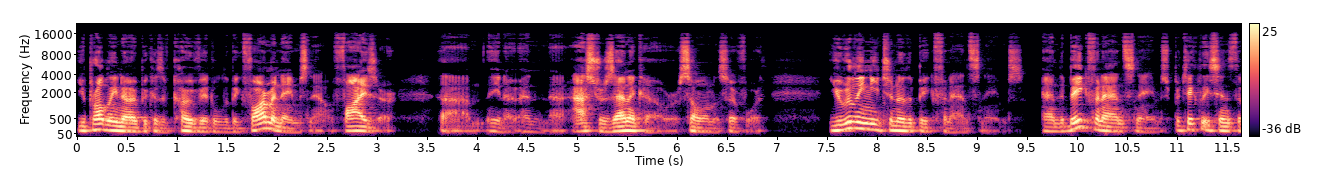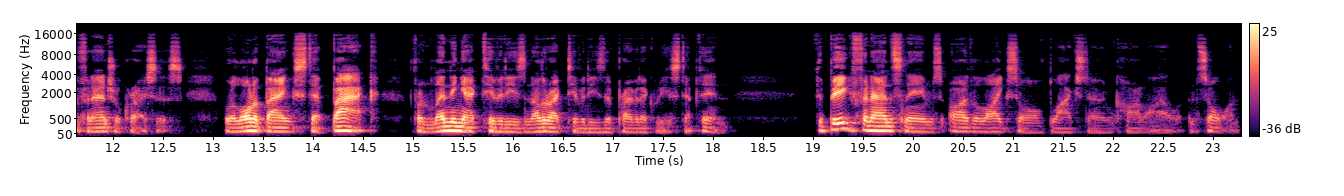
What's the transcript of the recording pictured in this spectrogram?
You probably know because of COVID all the big pharma names now, Pfizer, um, you know, and uh, AstraZeneca, or so on and so forth you really need to know the big finance names. And the big finance names, particularly since the financial crisis, where a lot of banks stepped back from lending activities and other activities that private equity has stepped in, the big finance names are the likes of Blackstone, Carlyle, and so on.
